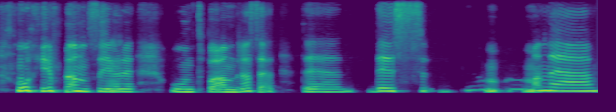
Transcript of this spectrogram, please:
och ibland så gör det ont på andra sätt. Det, det är, man är,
